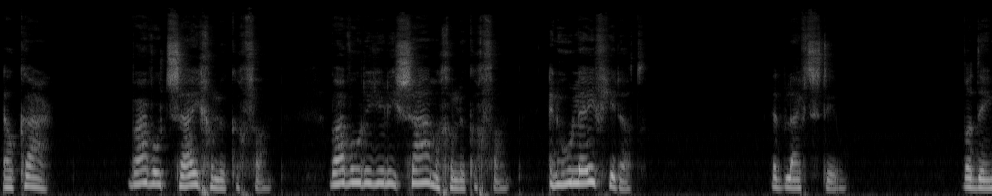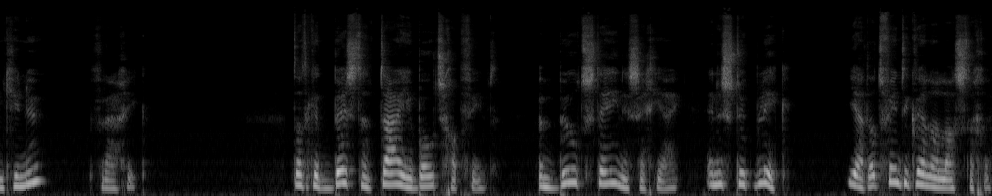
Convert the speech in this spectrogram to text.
Elkaar. Waar wordt zij gelukkig van? Waar worden jullie samen gelukkig van? En hoe leef je dat? Het blijft stil. Wat denk je nu? vraag ik. Dat ik het best een taaie boodschap vind. Een bult stenen, zeg jij, en een stuk blik. Ja, dat vind ik wel een lastige.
